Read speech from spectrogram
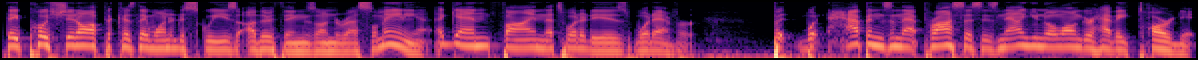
they pushed it off because they wanted to squeeze other things onto WrestleMania. Again, fine, that's what it is, whatever. But what happens in that process is now you no longer have a target.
